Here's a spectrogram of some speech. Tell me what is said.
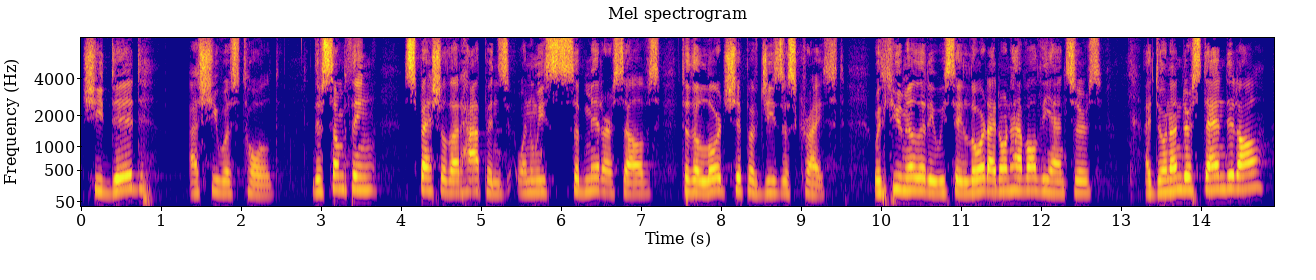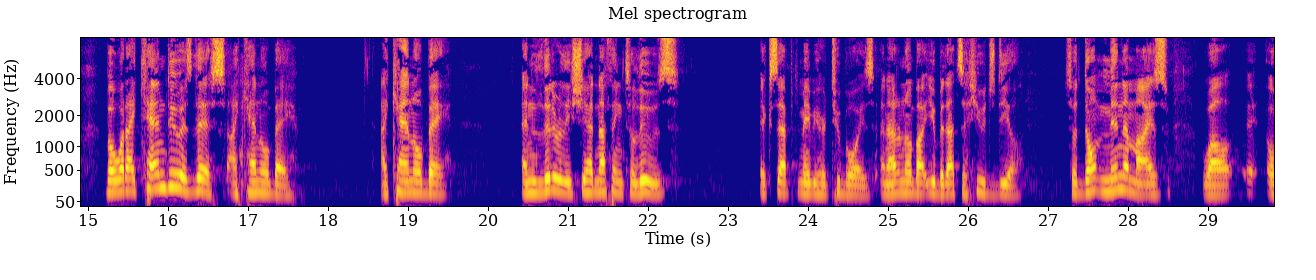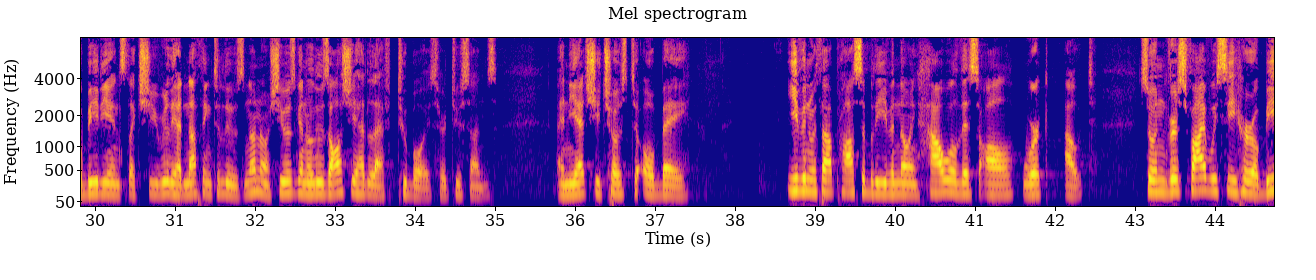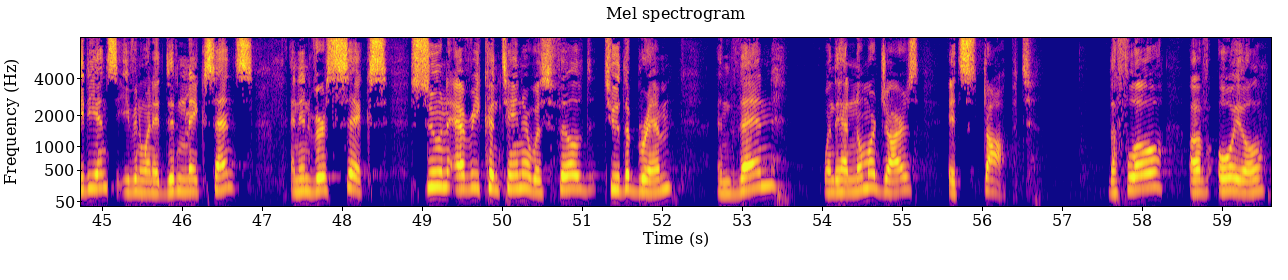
She did as she was told. There's something special that happens when we submit ourselves to the lordship of Jesus Christ. With humility, we say, Lord, I don't have all the answers. I don't understand it all. But what I can do is this I can obey. I can obey. And literally, she had nothing to lose except maybe her two boys. And I don't know about you, but that's a huge deal. So don't minimize, well, eh, obedience, like she really had nothing to lose. No, no, she was going to lose all she had left two boys, her two sons. And yet she chose to obey, even without possibly even knowing how will this all work out. So in verse 5, we see her obedience, even when it didn't make sense. And in verse 6, soon every container was filled to the brim. And then, when they had no more jars, it stopped. The flow of oil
